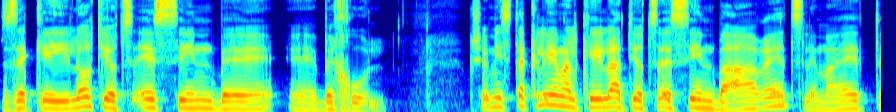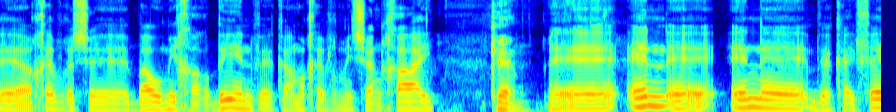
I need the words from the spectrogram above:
זה קהילות יוצאי סין אה, בחו"ל. כשמסתכלים על קהילת יוצאי סין בארץ, למעט החבר'ה שבאו מחרבין וכמה חבר'ה משנגחאי, כן. אה, אין, אה, אין, אה, וקייפה,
